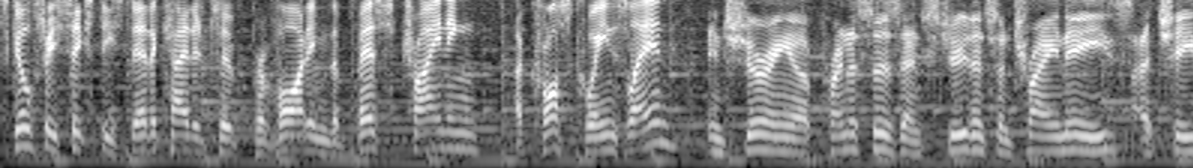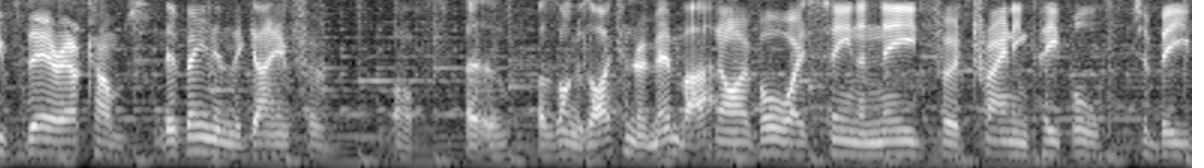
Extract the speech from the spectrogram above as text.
Skill 360 is dedicated to providing the best training across Queensland. Ensuring apprentices and students and trainees achieve their outcomes. They've been in the game for oh, as, as long as I can remember. And I've always seen a need for training people to be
